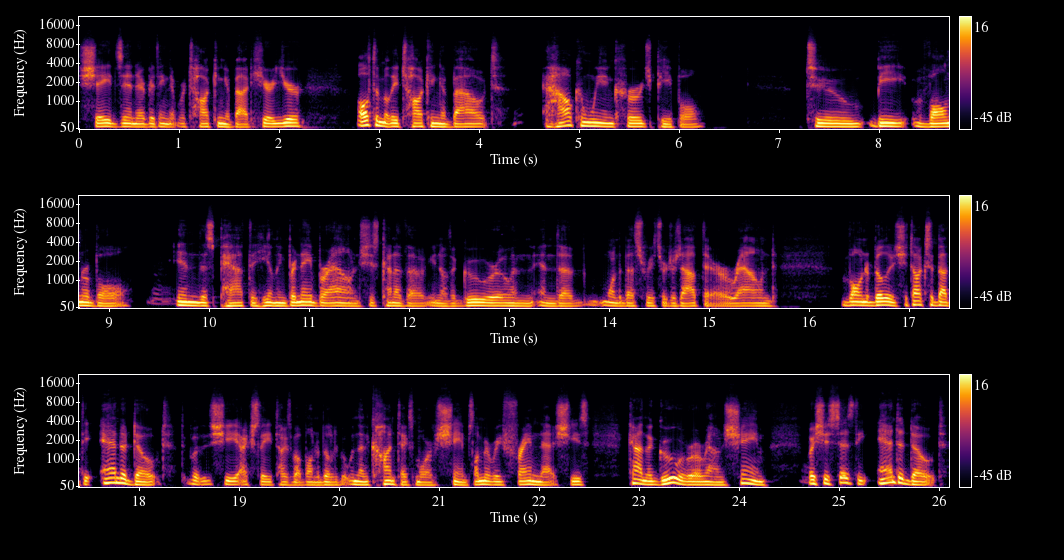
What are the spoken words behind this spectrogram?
shades in everything that we're talking about here. You're ultimately talking about how can we encourage people to be vulnerable mm. In this path to healing. Brene Brown, she's kind of the you know the guru and and the one of the best researchers out there around vulnerability. She talks about the antidote. She actually talks about vulnerability, but within the context more of shame. So let me reframe that. She's kind of the guru around shame, but she says the antidote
